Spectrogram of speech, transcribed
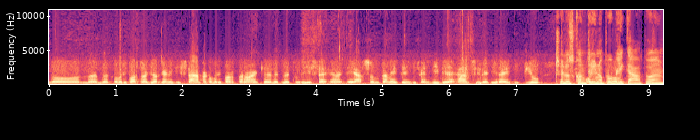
lo, lo, come riportano gli organi di stampa, come riportano anche le due turiste, è, è assolutamente indifendibile, anzi le direi di più. C'è lo scontrino diciamo, pubblicato, eh?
